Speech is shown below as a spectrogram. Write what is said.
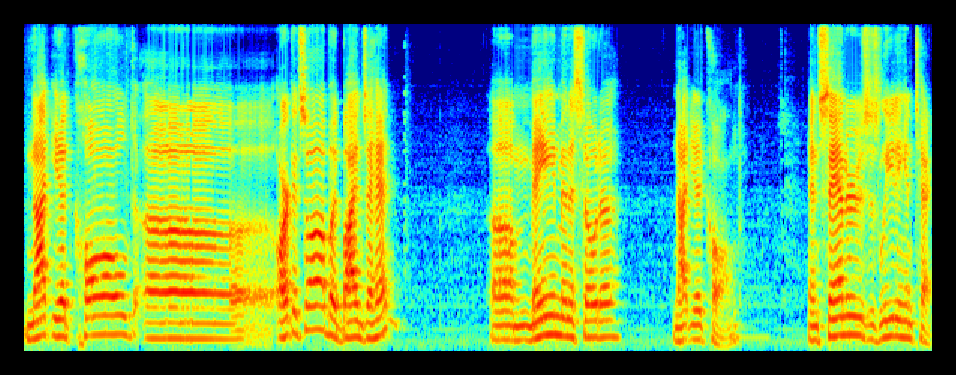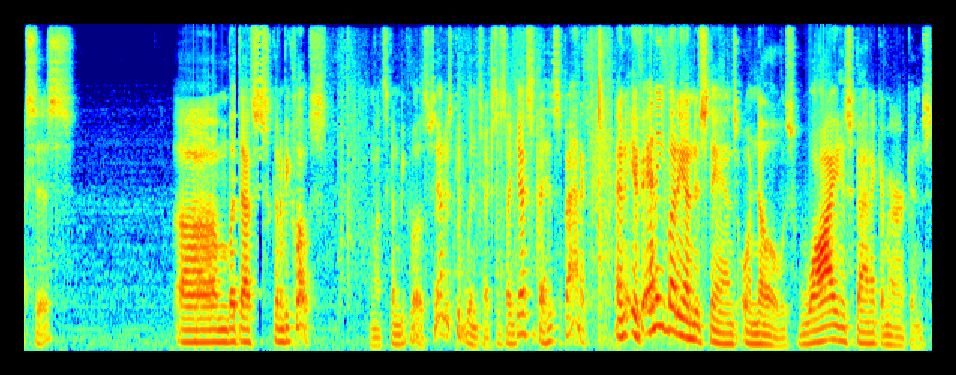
not yet called uh, Arkansas, but Biden's ahead. Um, Maine, Minnesota, not yet called. And Sanders is leading in Texas, um, but that's going to be close. That's going to be close. Sanders could win Texas, I guess, the Hispanic. And if anybody understands or knows why Hispanic Americans,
